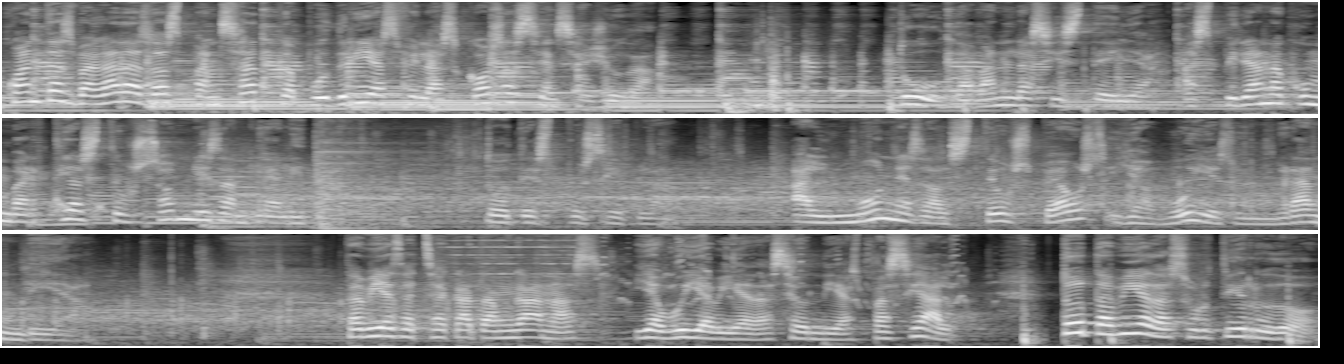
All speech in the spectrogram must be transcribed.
Quantes vegades has pensat que podries fer les coses sense ajuda? Tu, davant la cistella, aspirant a convertir els teus somnis en realitat. Tot és possible. El món és als teus peus i avui és un gran dia. T'havies aixecat amb ganes i avui havia de ser un dia especial. Tot havia de sortir rodó.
